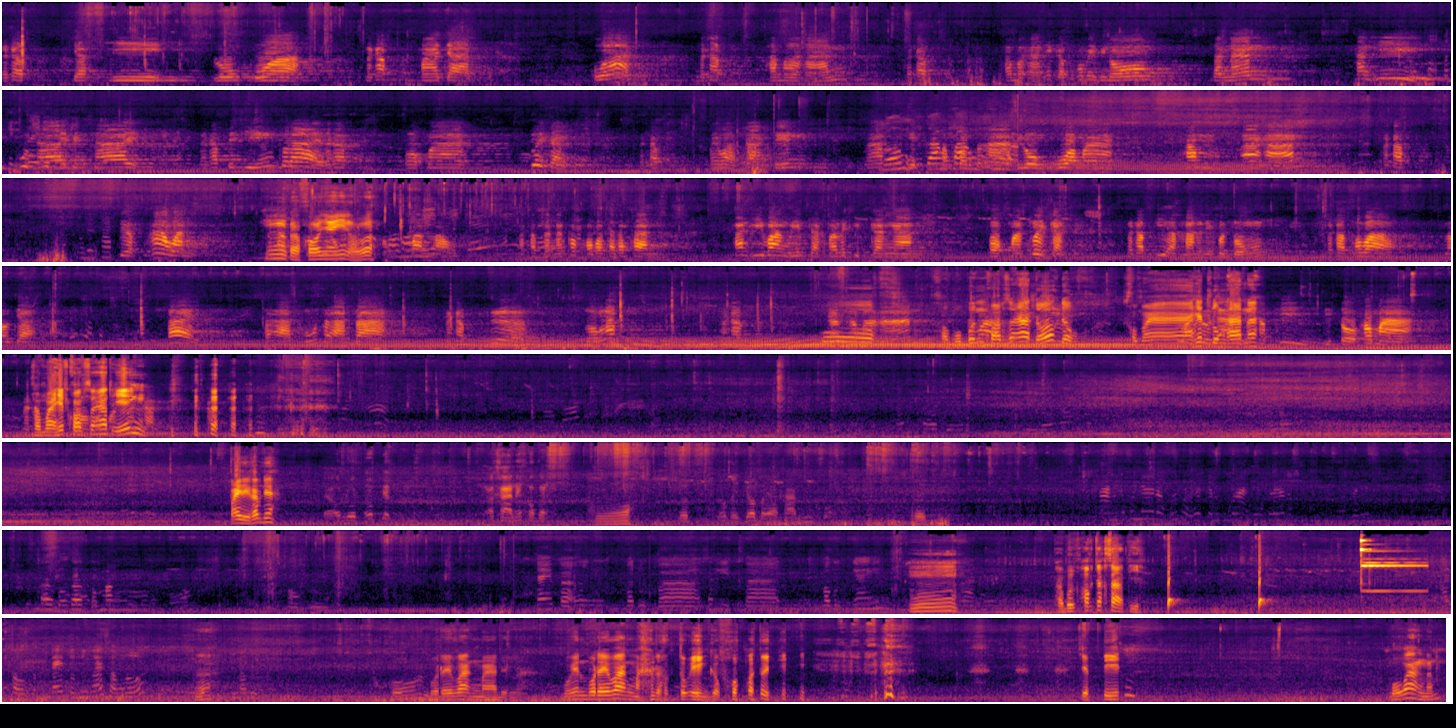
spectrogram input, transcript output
นะครับ จะมีโรงครัวนะครับ มาจากโคราชนะครับทำอาหารนะครับทำอาหารให้กับพ่อแม่พี่น้อง ดังนั้นท่านที่ผู้ชายเป็นชายนะครับ เป็นหญิงก็ได้นะครับ ออกมาด้วยกันนะครับ ไม่ว่ากางเต็นท์ นะครับเก็บทำความสะอาดโรงครัวมาทำอาหารนะครับเกือบห้าวันอืมปลาคอใหญ่เหรอวะของบ้านเรานะครับดังนั้นก็ขอประชาสัมพันธ์ท่านที่ว่างเว้นจากภารกิจการงานออกมาช่วยกันนะครับ ที่อาคารอเนกประสงค์นะครับ เพราะว่าเราจะได้สะอาดหูสะอาดตา นะครับ เพื่อรองรับนะครับโอ้การทำอาหารเขาบ่เบิ่งความสะอาดดอกเดี๋ยวเขามาเฮ็ดโรงทานนะ ครับที่ติดต่อเข้ามานะครับเขามาเฮ็ดความสะอาดเอง ไปเลยครับเนี่ย เดี๋ยวเอารถออกจาก อาคารให้ขอบกันโอ้รถเราไปจอดไปอาคารเออบอกว่าก็มังได้ปลาปลาดุกปลาสลิดปลาปลาบึกไงอืมปลาบึกออกจากสาตีอันเขาได้ตัวนึงไว้สองโลเนอะปลาบึกโอ้บ่ได้ว่างมาเดี๋ยวละ โมเมนบ่ได้ว่างมาดอกตัวเองก็พอตัวเองเจ็บปีกบ่ว่างน้ำ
